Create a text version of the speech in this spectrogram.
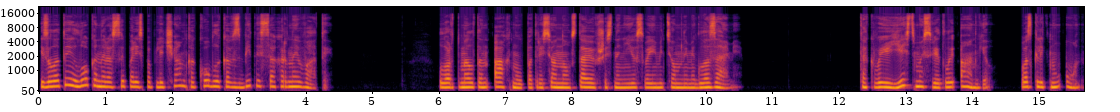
и золотые локоны рассыпались по плечам, как облако взбитой сахарной ваты. Лорд Мелтон ахнул, потрясенно уставившись на нее своими темными глазами. «Так вы и есть мой светлый ангел!» — воскликнул он.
